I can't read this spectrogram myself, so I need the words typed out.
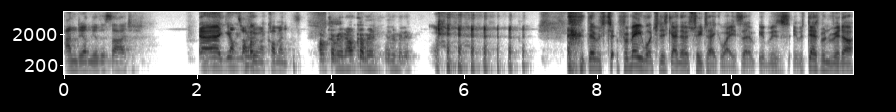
Andy on the other side. Uh, yeah, well, my comments. I'll come in. I'll come in in a minute. there was t- for me watching this game. There was two takeaways. Uh, it was it was Desmond Ridder,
